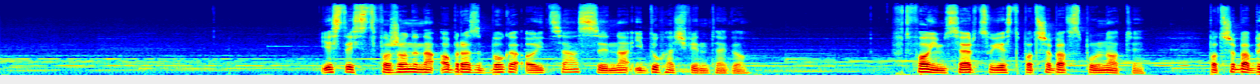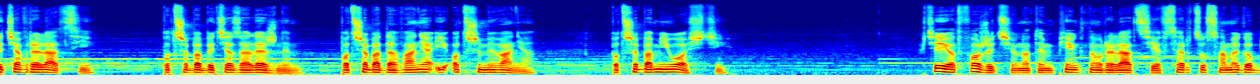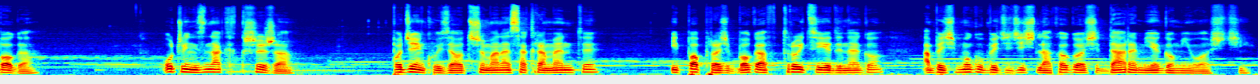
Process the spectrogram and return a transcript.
Jesteś stworzony na obraz Boga Ojca, Syna i Ducha Świętego. W Twoim sercu jest potrzeba wspólnoty, potrzeba bycia w relacji, potrzeba bycia zależnym, potrzeba dawania i otrzymywania, potrzeba miłości. Chciej otworzyć się na tę piękną relację w sercu samego Boga. Uczyń znak krzyża, podziękuj za otrzymane sakramenty i poproś Boga w Trójcy Jedynego, abyś mógł być dziś dla kogoś darem Jego miłości.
